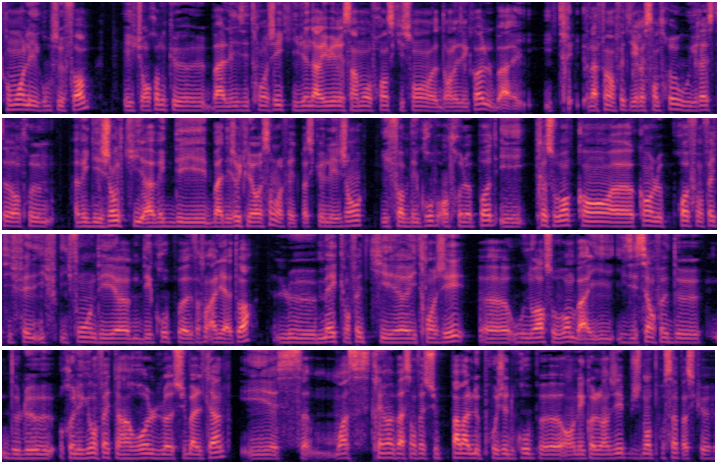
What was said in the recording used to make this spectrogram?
comment les groupes se forment et tu te rends compte que bah, les étrangers qui viennent d'arriver récemment en France qui sont dans les écoles bah à la fin en fait ils restent entre eux ou ils restent entre eux avec des gens qui avec des bah, des gens qui leur ressemblent en fait. Parce que les gens ils forment des groupes entre le pote et très souvent quand euh, quand le prof en fait il fait ils, font des euh, des groupes de façon aléatoire le mec en fait qui est euh, étranger ou noir souvent bah ils, ils, essaient en fait de de le reléguer en fait à un rôle subalterne. Et ça, moi ça s'est très bien passé en fait sur pas mal de projets de groupe en école d'ingé justement pour ça parce que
